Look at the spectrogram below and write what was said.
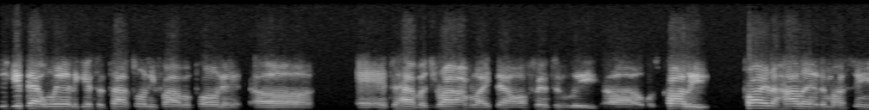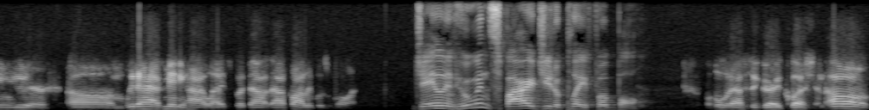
to get that win against a top 25 opponent uh, and, and, to have a drive like that offensively uh, was probably probably the highlight of my senior year. Um, we didn't have many highlights, but that, that probably was one. Jalen, who inspired you to play football? Oh, that's a great question. Um,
